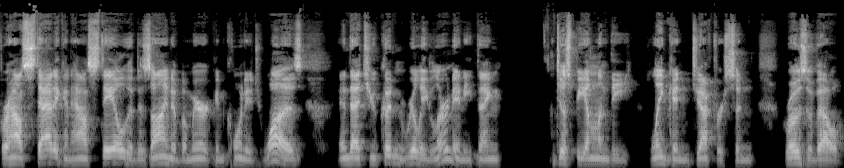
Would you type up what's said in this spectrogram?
for how static and how stale the design of American coinage was, and that you couldn't really learn anything just beyond the Lincoln, Jefferson, Roosevelt,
